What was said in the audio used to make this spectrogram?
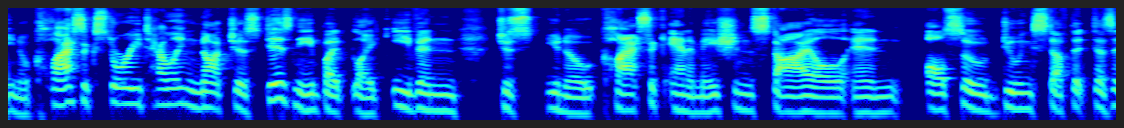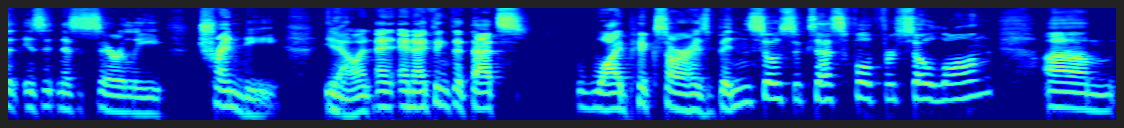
you know classic storytelling not just disney but like even just you know classic animation style and also doing stuff that doesn't isn't necessarily trendy you Yeah. know and, and and i think that that's why pixar has been so successful for so long um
